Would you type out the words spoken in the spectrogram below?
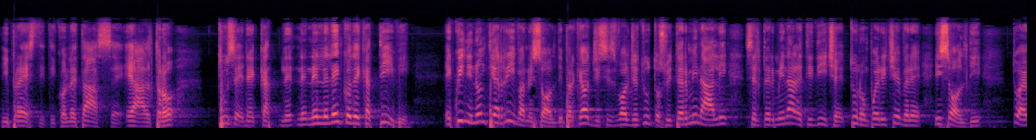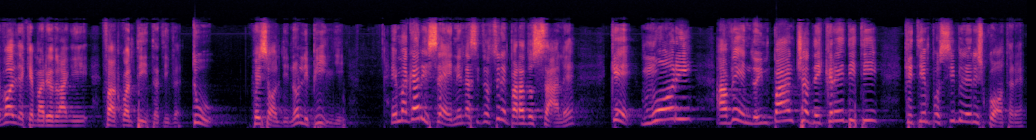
i prestiti, con le tasse e altro, tu sei nel, nel, nell'elenco dei cattivi e quindi non ti arrivano i soldi perché oggi si svolge tutto sui terminali, se il terminale ti dice tu non puoi ricevere i soldi, tu hai voglia che Mario Draghi fa quantitative, tu quei soldi non li pigli e magari sei nella situazione paradossale che muori avendo in pancia dei crediti che ti è impossibile riscuotere.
